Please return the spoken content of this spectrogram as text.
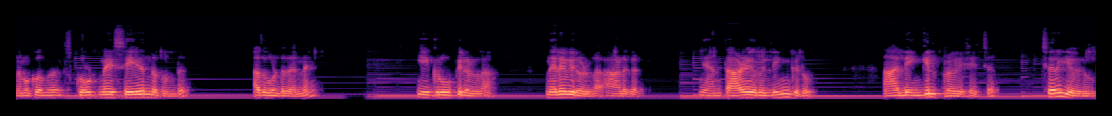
നമുക്കൊന്ന് സ്ക്രൂട്ടനൈസ് ചെയ്യേണ്ടതുണ്ട്. അതുകൊണ്ട് തന്നെ ഈ ഗ്രൂപ്പിലുള്ള നിലവിലുള്ള ആളുകൾ ഞാൻ താഴെ ഒരു ലിങ്ക് ഇടും. ആ ലിങ്കിൽ പ്രവേശിച്ച് ചെറിയൊരു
